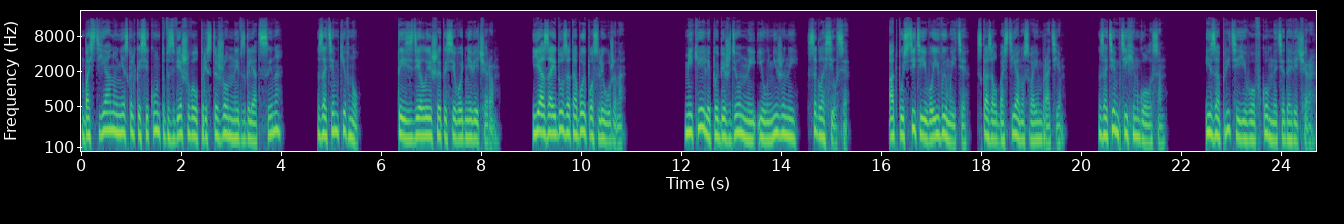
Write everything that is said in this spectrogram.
Бастьяну несколько секунд взвешивал пристыженный взгляд сына, затем кивнул. Ты сделаешь это сегодня вечером. Я зайду за тобой после ужина». Микеле, побежденный и униженный, согласился. «Отпустите его и вымойте», — сказал Бастьяну своим братьям. Затем тихим голосом. «И заприте его в комнате до вечера.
